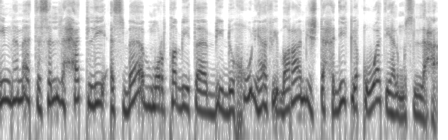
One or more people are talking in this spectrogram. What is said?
إنما تسلحت لأسباب مرتبطة بدخولها في برامج تحديث لقواتها المسلحة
